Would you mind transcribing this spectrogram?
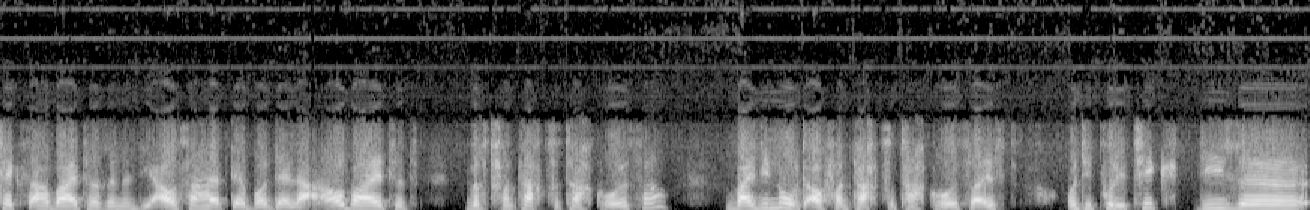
Sexarbeiterinnen, die außerhalb der Bordelle arbeitet, wird von Tag zu Tag größer, weil die Not auch von Tag zu Tag größer ist und die Politik diese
